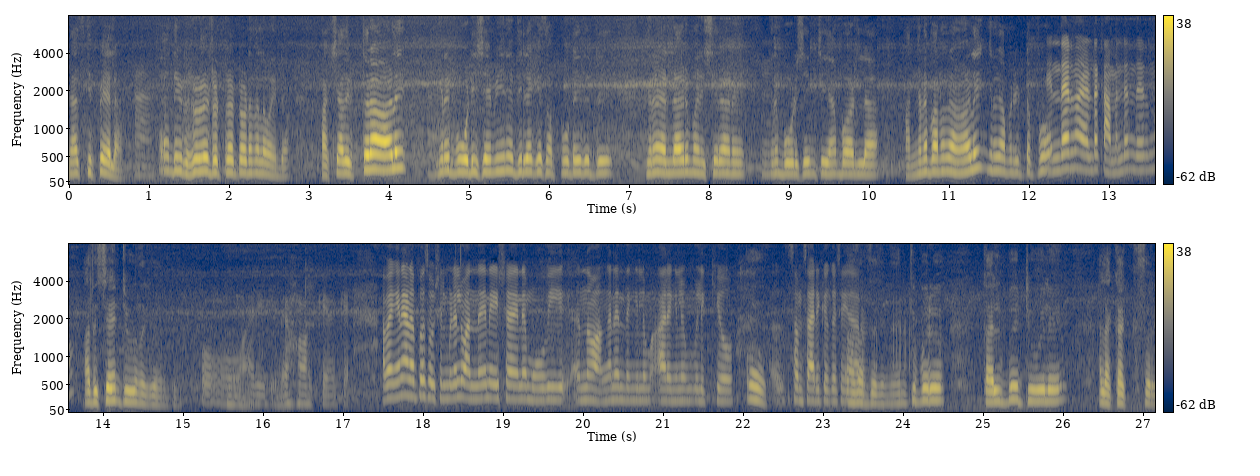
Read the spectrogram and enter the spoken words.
ഞാൻ. സ്കിപ്പ് ചെയ്യല. എന്ത് ഇട്ടോ എന്നുള്ള മൈൻഡാണ് പക്ഷെ അത് ഇട്ടൊരാൾ ഇങ്ങനെ ബോഡി ഷെയിമിനെതിരെയൊക്കെ സപ്പോർട്ട് ചെയ്തിട്ട് ഇങ്ങനെ എല്ലാവരും മനുഷ്യരാണ്. ഇങ്ങനെ ബോഡി ഷെയിം ചെയ്യാൻ പാടില്ല. അങ്ങനെ പറഞ്ഞ ഒരാൾ ഇങ്ങനെ കമന്റ് ഇട്ടപ്പോൾ എന്തായിരുന്നു? അയാളുടെ കമന്റ് എന്തായിരുന്നു? അതിശയം ടു എന്നൊക്കെ പറഞ്ഞിട്ട്. ഓ ആ രീതിയിൽ. Okay okay. അപ്പോൾ എങ്ങനെയാണ് ഇപ്പൊ സോഷ്യൽ മീഡിയയിൽ വന്നതിന് ശേഷം അതിനെ മൂവി എന്നോ അങ്ങനെ എന്തെങ്കിലും ആരെങ്കിലും വിളിക്കോ? ഓ. സംസാരിക്കുകയൊക്കെ ആ, സംസാരിക്കുന്നു. എനിക്കിപ്പോ ഒരു കൽബ് ടൂൽ അല്ല സോറി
